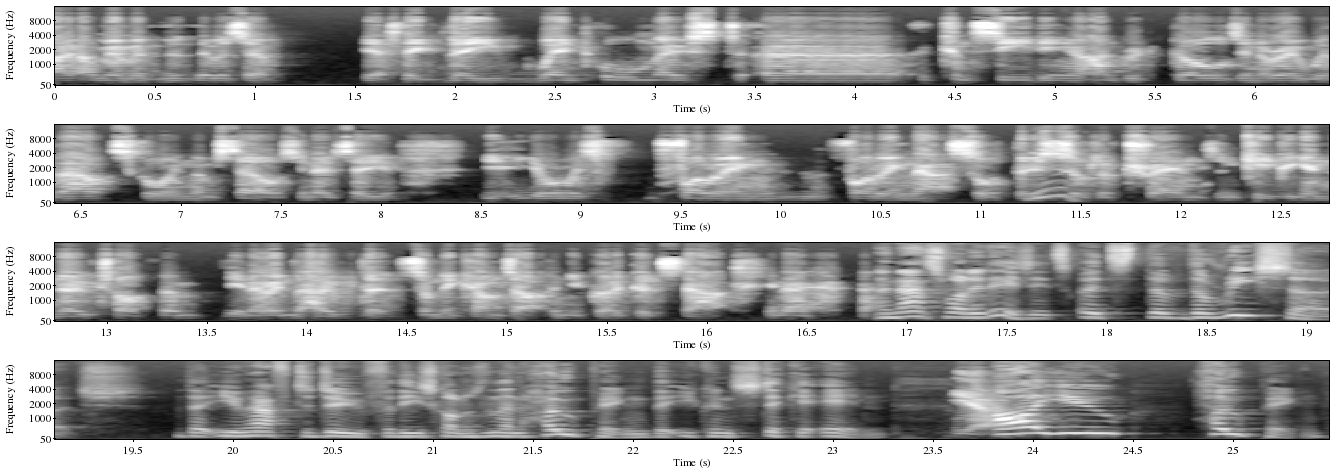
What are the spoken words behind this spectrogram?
I, I remember there was a Yes, they, they went almost uh, conceding 100 goals in a row without scoring themselves. You know, so you, you're always following following that sort those yeah. sort of trends and keeping a note of them. You know, in the hope that something comes up and you've got a good stat. You know, and that's what it is. It's it's the the research that you have to do for these columns, and then hoping that you can stick it in. Yeah. Are you hoping?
